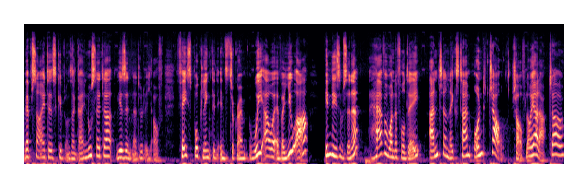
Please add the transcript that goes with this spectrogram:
Webseite. Es gibt unseren geilen Newsletter. Wir sind natürlich auf Facebook, LinkedIn, Instagram. We are wherever you are. In diesem Sinne, have a wonderful day. Until next time und ciao. Ciao, Floriana. Ciao.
